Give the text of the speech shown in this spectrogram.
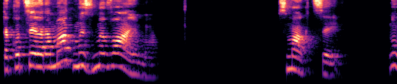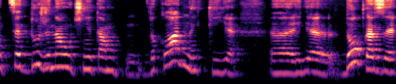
Так оцей аромат ми змиваємо. Смак цей. Ну, це дуже научні там докладники є, е, є докази.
